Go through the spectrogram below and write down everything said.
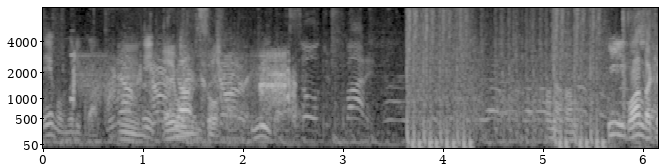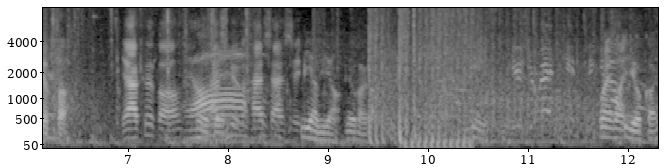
A も無理か。うん。A A も無理。そう。無理だ。あなあかんないいいワンだけやった。いや来るといやー林林林 B1 B1 了解かごめんごめんい。了解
